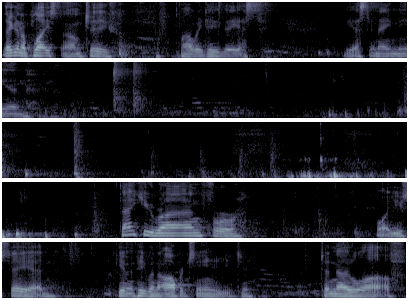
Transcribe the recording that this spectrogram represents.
They're going to play some too while we do this. Yes and amen. Thank you, Ryan, for what you said, giving people an opportunity to, to know love,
